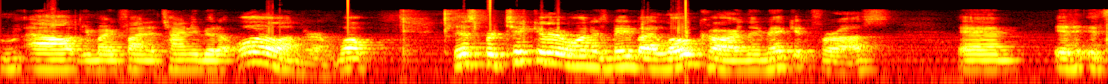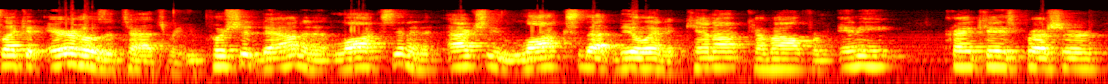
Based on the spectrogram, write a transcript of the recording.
mm, out. You might find a tiny bit of oil under them. Well, this particular one is made by Lokar, and they make it for us. And it, it's like an air hose attachment. You push it down and it locks in, and it actually locks that deal in. It cannot come out from any crankcase pressure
